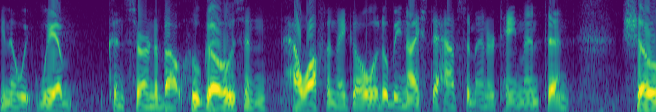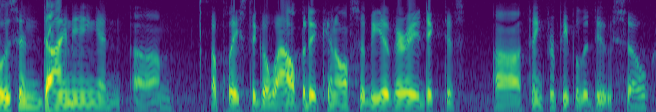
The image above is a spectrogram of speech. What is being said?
you know, we, we have concern about who goes and how often they go. It'll be nice to have some entertainment and shows and dining and um, a place to go out, but it can also be a very addictive uh, thing for people to do. So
